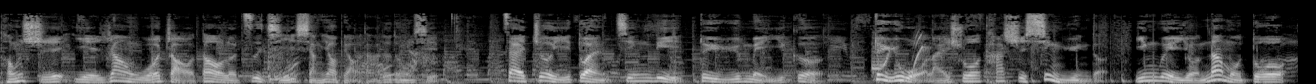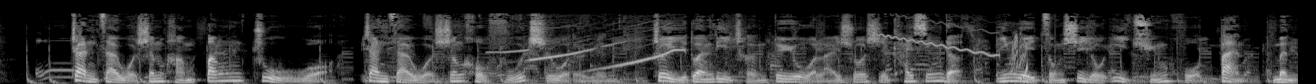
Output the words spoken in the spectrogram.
同时也让我找到了自己想要表达的东西。在这一段经历，对于每一个，对于我来说，它是幸运的，因为有那么多站在我身旁帮助我。站在我身后扶持我的人，这一段历程对于我来说是开心的，因为总是有一群伙伴们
